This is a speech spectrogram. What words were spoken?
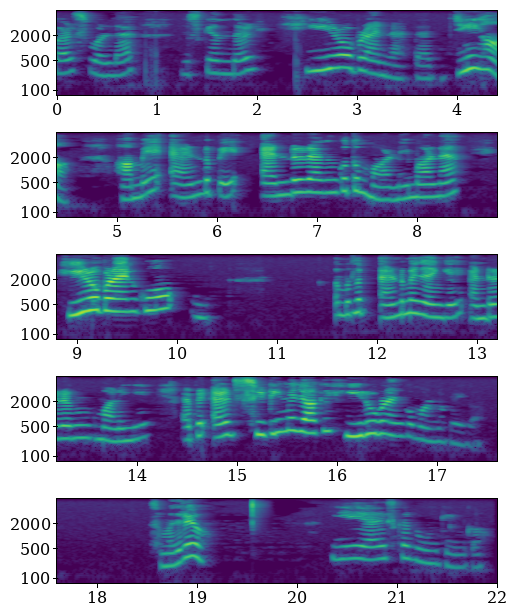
कर्स वर्ल्ड है, जिसके अंदर हीरो ब्राइन रहता है। जी हाँ हमें एंड पे एंडर ड्रैगन को तो मारना ही मारना है। हीरो ब्राइन को मतलब एंड में जाएँगे एंडर ड्रैगन को मारेंगे और फिर एंड सिटी में जाके हीरो ब्राइन को मारना पड़ेगा। समझ रहे हो? ये है इसका रूल गेम का।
